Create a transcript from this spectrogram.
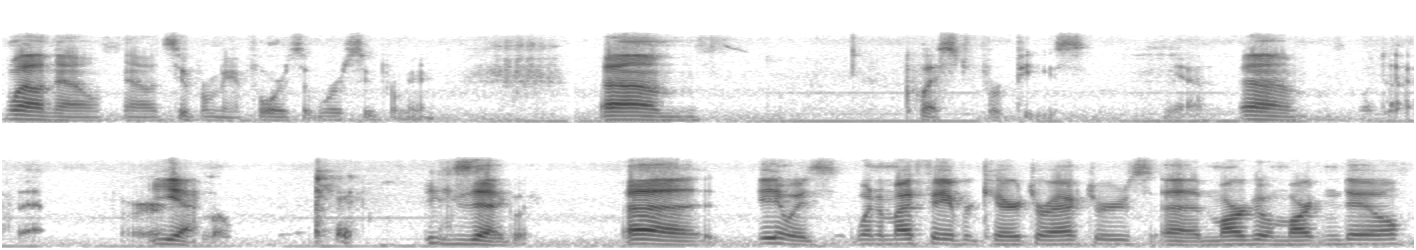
Well, no, no, it's Superman four. It's the worst Superman. Um, Quest for Peace. Yeah. Um, We'll talk that. Yeah. Exactly. Uh, anyways, one of my favorite character actors, uh, Margo Martindale.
